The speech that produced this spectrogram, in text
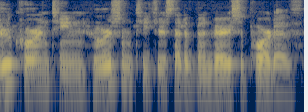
Through quarantine, who are some teachers that have been very supportive?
